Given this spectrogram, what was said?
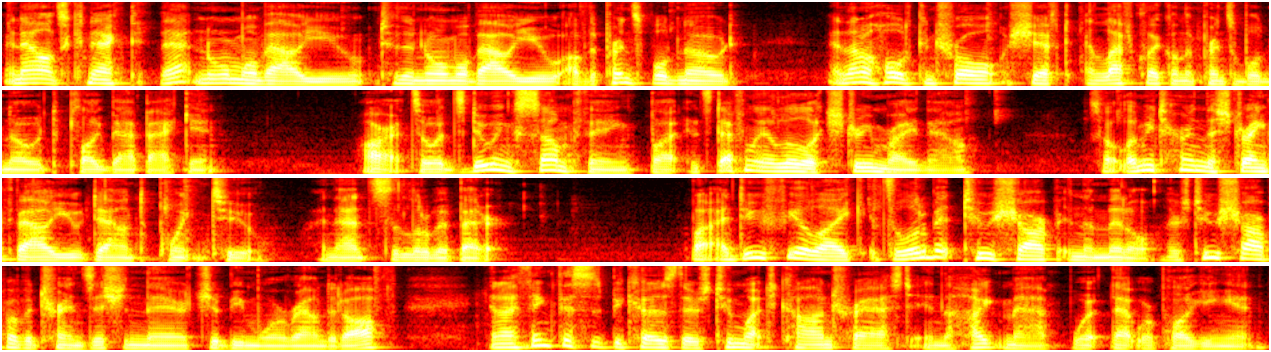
And now let's connect that normal value to the normal value of the principled node, and then I'll hold Control, Shift, and left click on the principled node to plug that back in. All right, so it's doing something, but it's definitely a little extreme right now. So let me turn the strength value down to 0.2, and that's a little bit better. But I do feel like it's a little bit too sharp in the middle. There's too sharp of a transition there, it should be more rounded off. And I think this is because there's too much contrast in the height map that we're plugging in.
